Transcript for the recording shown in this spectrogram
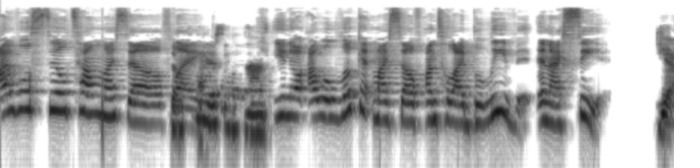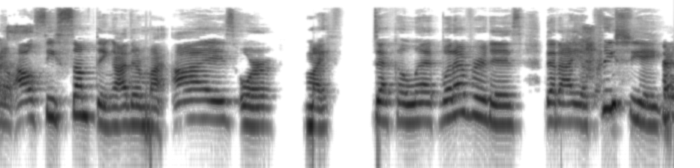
I will still tell myself, like, you know, I will look at myself until I believe it and I see it. Yes. You know, I'll see something, either my eyes or my decolleté, whatever it is that I appreciate.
